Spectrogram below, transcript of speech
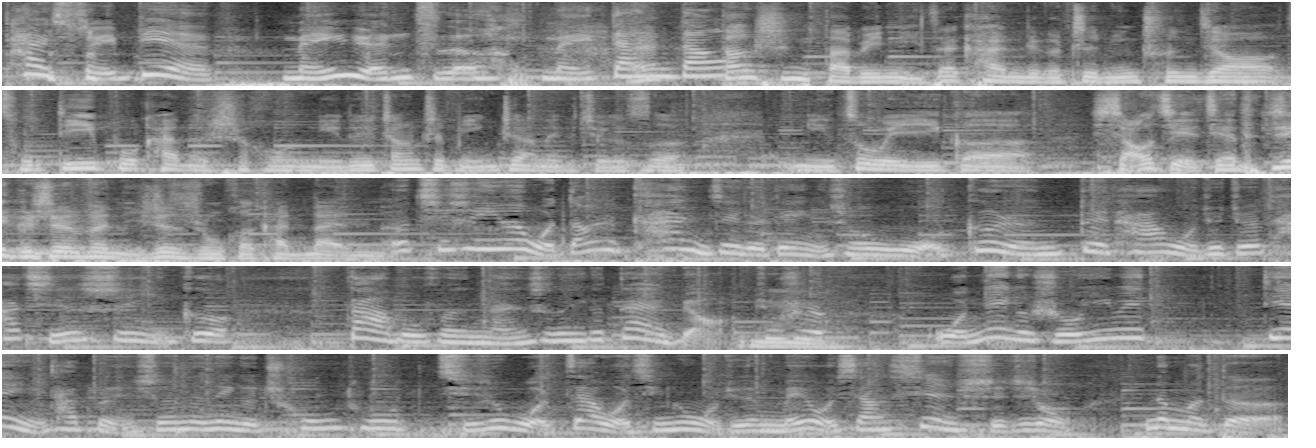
太随便，没原则，没担当。当时大斌，你在看这个《志明春娇》从第一部看的时候，你对张志明这样的一个角色，你作为一个小姐姐的这个身份，你是如何看待的呢？其实，因为我当时看这个电影的时候，我个人对他，我就觉得他其实是一个大部分男生的一个代表。就是我那个时候，因为电影它本身的那个冲突，其实我在我心中，我觉得没有像现实这种那么的。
